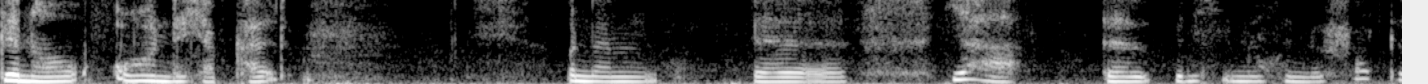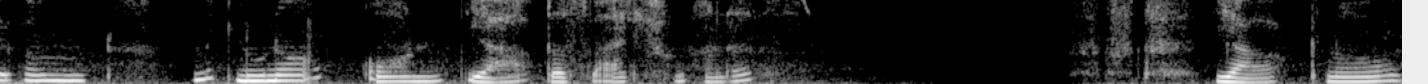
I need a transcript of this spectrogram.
Genau, und ich habe kalt. Und dann, äh, ja, äh, bin ich eben noch in die Stadt gegangen mit Luna. Und ja, das war eigentlich schon alles. Ja, genau.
